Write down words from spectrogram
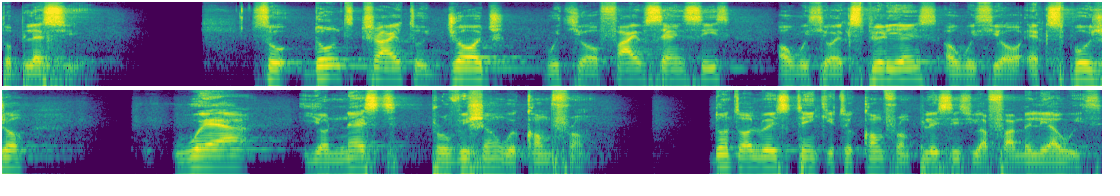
to bless you. So don't try to judge with your five senses or with your experience or with your exposure where your next provision will come from. Don't always think it will come from places you are familiar with.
